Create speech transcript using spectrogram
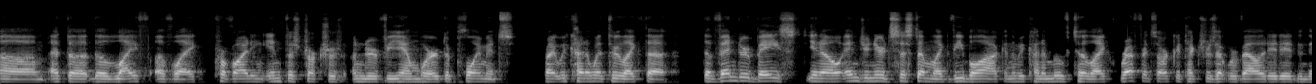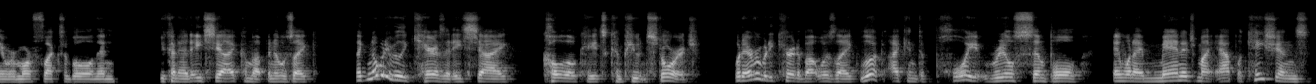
um, at the the life of like providing infrastructures under vmware deployments right we kind of went through like the the vendor based you know engineered system like vblock and then we kind of moved to like reference architectures that were validated and they were more flexible and then you kind of had hci come up and it was like like nobody really cares that hci co-locates compute and storage. What everybody cared about was like, look, I can deploy it real simple And when I manage my applications,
